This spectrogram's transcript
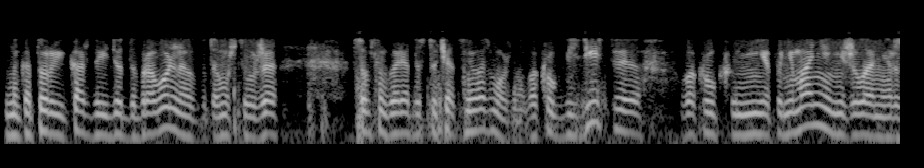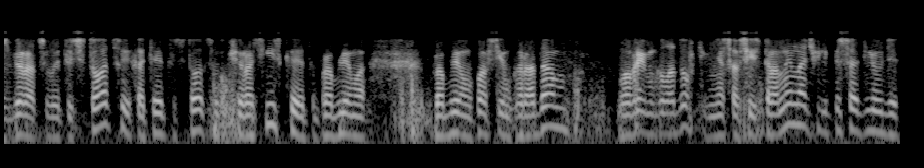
на который каждый идет добровольно, потому что уже, собственно говоря, достучаться невозможно. Вокруг бездействия, вокруг непонимания, нежелания разбираться в этой ситуации, хотя эта ситуация общероссийская, это проблема, проблема по всем городам, во время голодовки мне со всей страны начали писать люди.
